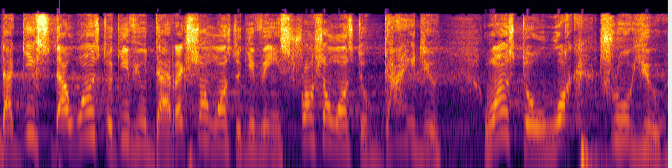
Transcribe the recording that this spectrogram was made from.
That gives, that wants to give you direction, wants to give you instruction, wants to guide you, wants to walk through you.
